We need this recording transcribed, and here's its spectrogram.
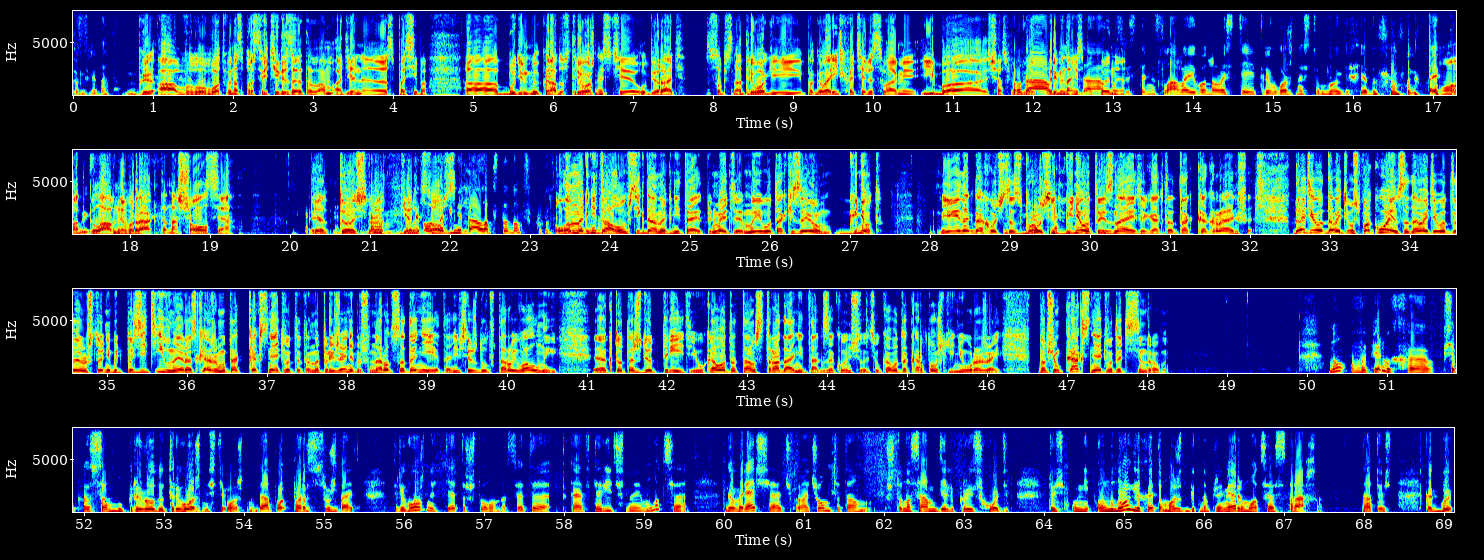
г- а, вот вы нас просветили, за это вам отдельное спасибо. А, Будем градус тревожности убирать. Собственно, о тревоге и поговорить хотели с вами, ибо сейчас Ну в- да, времена Да, неспокойные. после Станислава и его новостей тревожность у многих, я думаю, могла Вот повысить. главный враг-то нашелся. Это точно. Он Герцовский. нагнетал обстановку. Он нагнетал, он всегда нагнетает, понимаете? Мы его так и зовем, гнет. И иногда хочется сбросить гнет, и знаете, как-то так, как раньше. Давайте вот, давайте успокоимся, давайте вот э, что-нибудь позитивное расскажем. И так, как снять вот это напряжение, потому что народ сатанеет, они все ждут второй волны. Э, Кто-то ждет третьей, у кого-то там страда не так закончилась, у кого-то картошки не урожай. В общем, как снять вот эти синдромы? Ну, во-первых, э, вообще про саму природу тревожности можно да, по- порассуждать. Тревожность это что у нас? Это такая вторичная эмоция, говорящая о, чем-то там, что на самом деле происходит. То есть у, не- у многих это может быть, например, эмоция страха. Да? То есть как бы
